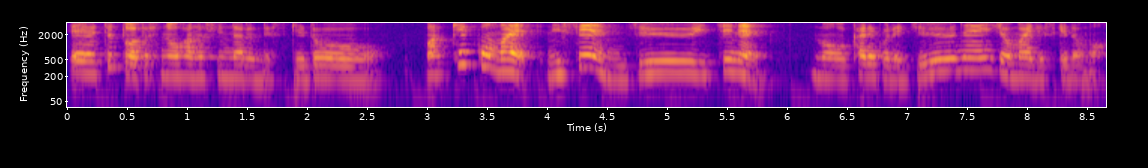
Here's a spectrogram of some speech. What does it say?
えー、ちょっと私のお話になるんですけど、まあ、結構前2011年もうかれこれ10年以上前ですけども、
